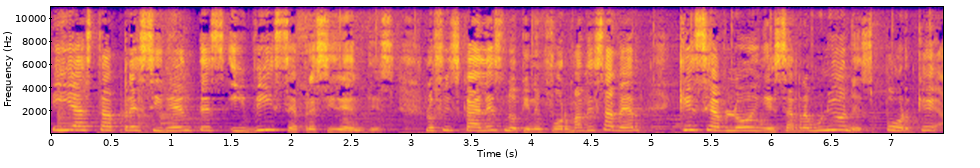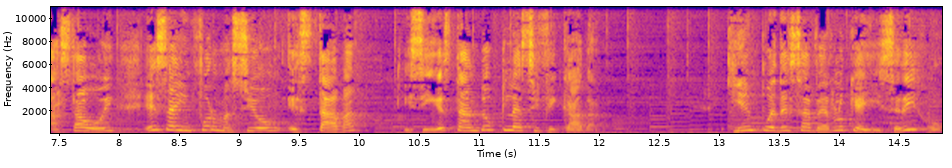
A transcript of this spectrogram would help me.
y hasta presidentes y vicepresidentes. Los fiscales no tienen forma de saber qué se habló en esas reuniones porque hasta hoy esa información estaba y sigue estando clasificada. ¿Quién puede saber lo que allí se dijo?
